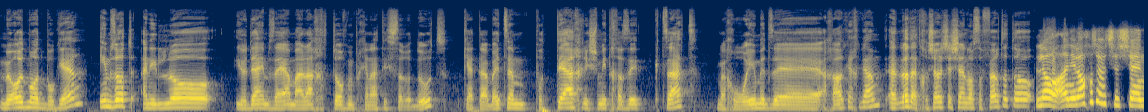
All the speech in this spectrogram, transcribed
מאוד מאוד בוגר. עם זאת, אני לא יודע אם זה היה מהלך טוב מבחינת הישרדות, כי אתה בעצם פותח רשמית חזית קצת, ואנחנו רואים את זה אחר כך גם. את לא יודע, את חושבת ששן לא סופרת אותו? לא, אני לא חושבת ששן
